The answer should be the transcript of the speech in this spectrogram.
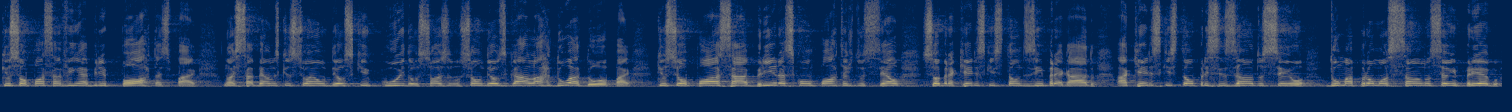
Que o Senhor possa vir abrir portas, Pai. Nós sabemos que o Senhor é um Deus que cuida, o Senhor, é um Deus galardoador, Pai. Que o Senhor possa abrir as comportas do céu sobre aqueles que estão desempregados, aqueles que estão precisando, Senhor, de uma promoção no seu emprego,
